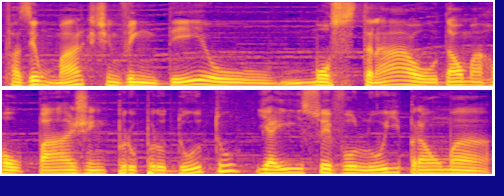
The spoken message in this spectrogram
fazer o marketing, vender ou mostrar ou dar uma roupagem para o produto? E aí isso evolui para uma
